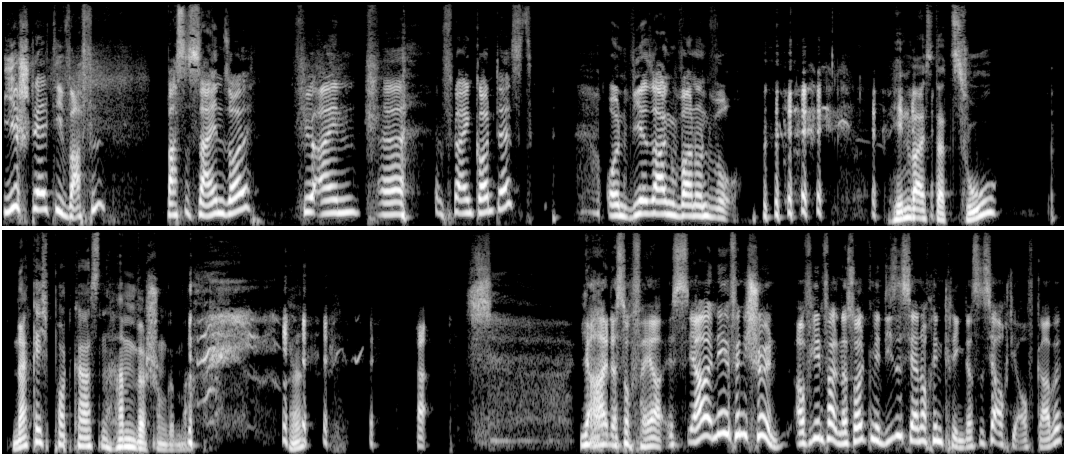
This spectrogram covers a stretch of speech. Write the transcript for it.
Ihr stellt die Waffen, was es sein soll für ein, äh, für ein Contest. Und wir sagen wann und wo. Hinweis dazu, nackig Podcasten haben wir schon gemacht. Ja, das ist doch fair. Ist, ja, nee, finde ich schön. Auf jeden Fall. Das sollten wir dieses Jahr noch hinkriegen. Das ist ja auch die Aufgabe.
